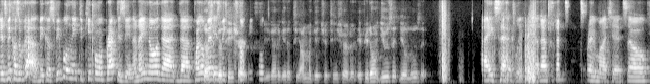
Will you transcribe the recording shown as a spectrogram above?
It's because of that, because people need to keep on practicing, and I know that that part of That's it a is good because T-shirt. people You gotta get a T. I'm gonna get you a T-shirt. If you don't use it, you'll lose it. Exactly. Yeah, that's that's that's pretty much it. So,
